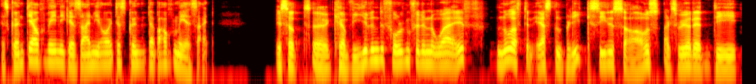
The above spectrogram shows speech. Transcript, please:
Es könnte auch weniger sein wie heute, es könnte aber auch mehr sein. Es hat äh, gravierende Folgen für den ORF. Nur auf den ersten Blick sieht es so aus, als würde die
